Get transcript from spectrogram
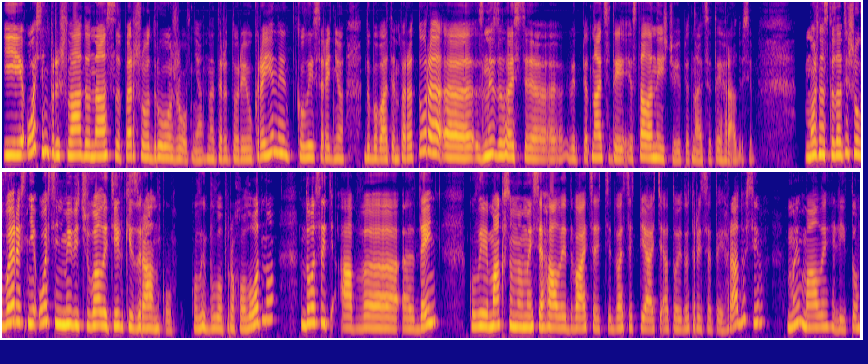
і осінь прийшла до нас 1-2 жовтня на території України, коли середньодобова температура е, знизилась е, від 15 стала нижчою 15 градусів. Можна сказати, що в вересні осінь ми відчували тільки зранку, коли було прохолодно досить, а в е, день, коли максимум ми сягали 20-25, а то й до 30 градусів, ми мали літо.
